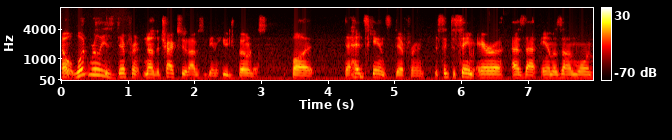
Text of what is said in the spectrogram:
Now, what really is different? Now, the tracksuit obviously being a huge bonus, but the head scan's different. It's like the same era as that Amazon one.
